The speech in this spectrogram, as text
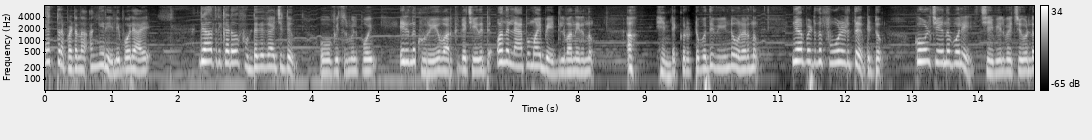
എത്ര പെട്ടെന്ന് അങ്ങേരി എലി പോലെ ആയി. രാത്രി കടവ് ഫുഡൊക്കെ കഴിച്ചിട്ട് ഓഫീസ് റൂമിൽ പോയി ഇരുന്ന് കുറേ വർക്കൊക്കെ ചെയ്തിട്ട് വന്ന ലാപ്പുമായി ബെഡിൽ വന്നിരുന്നു. ആ എന്റെ കുരുട്ടുബുദ്ധി വീണ്ടും ഉണർന്നു. ഞാൻ പെട്ടെന്ന് ഫോൺ എടുത്ത് ഇട്ടു. കോൾ ചെയ്യുന്ന പോലെ ചെവിയിൽ വെച്ചുകൊണ്ട്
